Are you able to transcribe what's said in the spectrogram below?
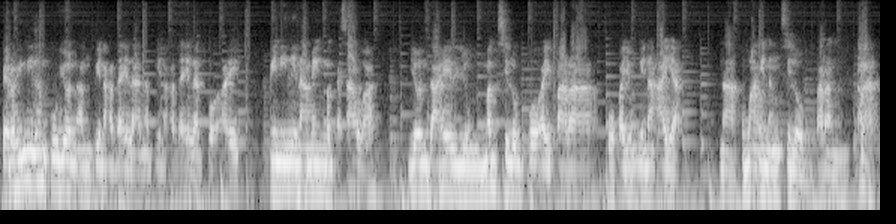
Pero hindi lang po yun ang pinakadahilan. Ang pinakadahilan po ay pinili naming mag-asawa. Yun dahil yung Magsilog po ay para po kayong inaaya na kumain ng silog. Parang, tara,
